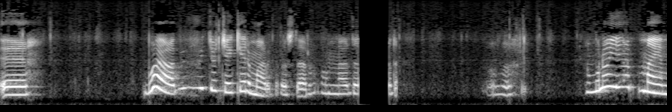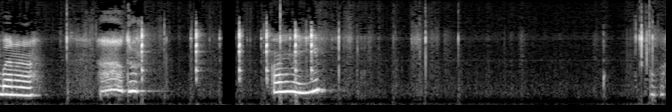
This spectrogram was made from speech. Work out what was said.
Ee, bayağı bir video çekerim arkadaşlar. Onlarda da Allah. Bunu yapmayın bana. Ha dur. Almayayım. Allah.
